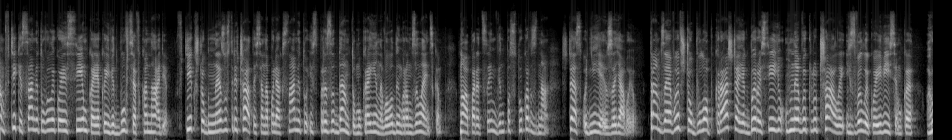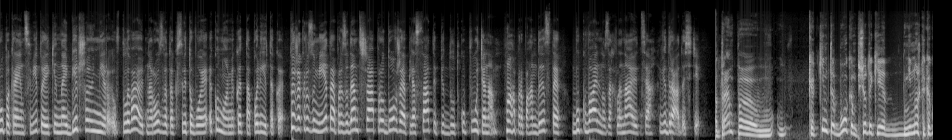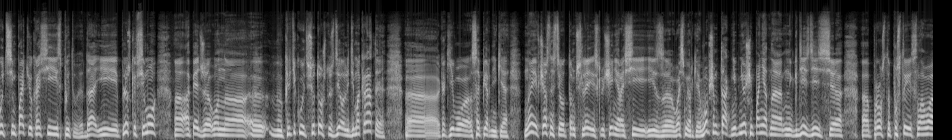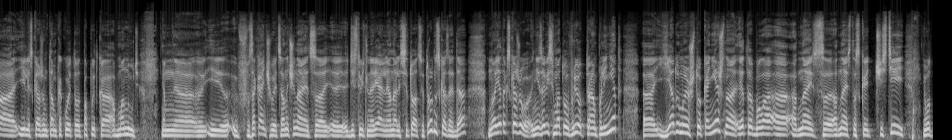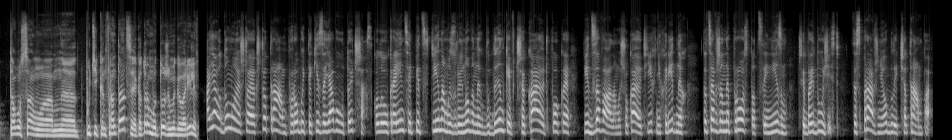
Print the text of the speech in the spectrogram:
Трамп втік із саміту Великої Сімки, який відбувся в Канаді. Втік, щоб не зустрічатися на полях саміту із президентом України Володимиром Зеленським. Ну а перед цим він постукав з дна ще з однією заявою. Трамп заявив, що було б краще, якби Росію не виключали із Великої Вісімки групи країн світу, які найбільшою мірою впливають на розвиток світової економіки та політики. Тож, як розумієте, президент США продовжує плясати під дудку Путіна, а пропагандисти буквально захлинаються від радості. Трамп в- каким-то боком все-таки немножко какую-то симпатию к России испытывает, да, и плюс ко всему, э, опять же, он э, э, критикует все то, что сделали демократы, как его соперники, но и в частности, вот, в том числе исключение России из восьмерки. В общем, так, не, не очень понятно, где здесь просто пустые слова или, скажем, там какая-то вот попытка обмануть и заканчивается, а начинается действительно реальный анализ ситуации. Трудно сказать, да? Но я так скажу, независимо от того, врет Трамп или нет, э, я думаю, что, конечно, это была э, одна из, одна из, так сказать, частей вот того самого э, пути конфронтации, о котором вот тоже мы говорили А я от думаю, що якщо Трамп робить такі заяви у той час, коли українці під стінами зруйнованих будинків чекають, поки під завалами шукають їхніх рідних, то це вже не просто цинізм чи байдужість, це справжнє обличчя Трампа.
